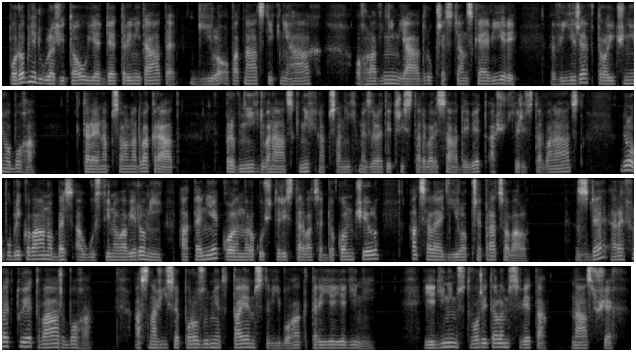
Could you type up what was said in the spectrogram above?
Podobně důležitou je De Trinitate, dílo o 15 knihách o hlavním jádru křesťanské víry, víře v trojičního Boha, které napsal na dvakrát. Prvních 12 knih napsaných mezi lety 399 až 412 bylo publikováno bez Augustinova vědomí a ten je kolem roku 420 dokončil a celé dílo přepracoval. Zde reflektuje tvář Boha a snaží se porozumět tajemství Boha, který je jediný. Jediným stvořitelem světa, nás všech.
